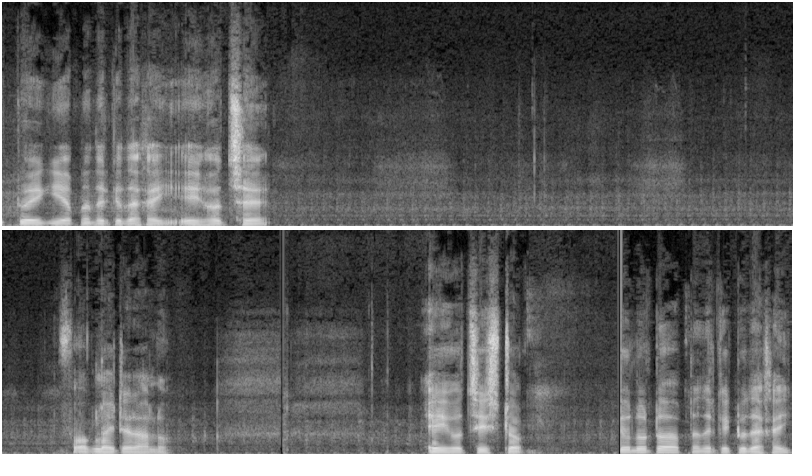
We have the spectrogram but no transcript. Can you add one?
একটু এগিয়ে আপনাদেরকে দেখাই। এই হচ্ছে ফগ লাইটের আলো। এই হচ্ছে স্টপ। ইয়েলোটা আপনাদেরকে একটু দেখাই।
